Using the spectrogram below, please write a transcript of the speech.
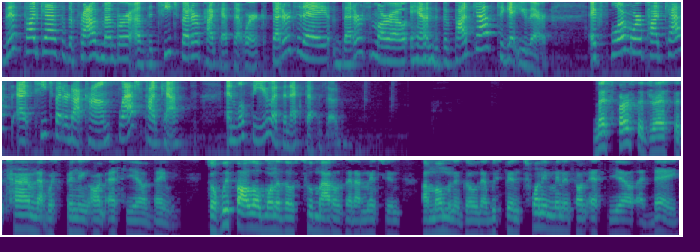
This podcast is a proud member of the Teach Better Podcast Network. Better today, better tomorrow, and the podcast to get you there. Explore more podcasts at teachbetter.com slash podcasts, and we'll see you at the next episode. Let's first address the time that we're spending on SEL daily. So if we follow one of those two models that I mentioned a moment ago, that we spend 20 minutes on SEL a day,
